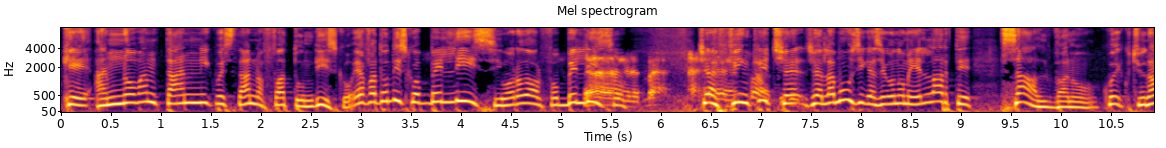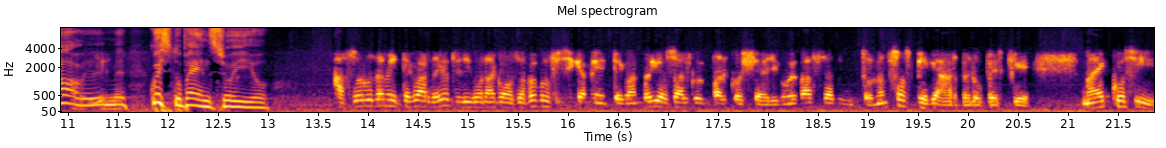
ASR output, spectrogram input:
che a 90 anni quest'anno ha fatto un disco e ha fatto un disco bellissimo, Rodolfo, bellissimo. Eh, beh, Cioè, eh, finché c'è cioè, la musica, secondo me, e l'arte salvano. Que- no, questo penso io. Assolutamente, guarda, io ti dico una cosa, proprio fisicamente, quando io salgo in palcoscenico mi passa tutto, non so spiegarvelo perché, ma è così.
